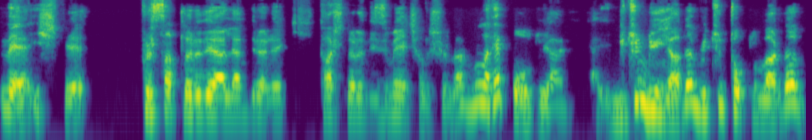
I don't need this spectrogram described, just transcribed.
ve işte fırsatları değerlendirerek taşları dizmeye çalışırlar. Bunlar hep oldu yani. yani bütün dünyada, bütün toplumlarda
